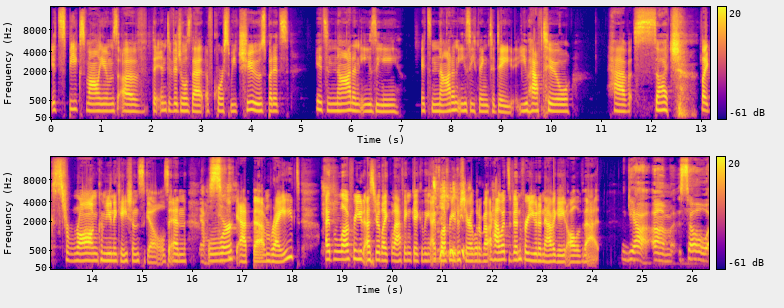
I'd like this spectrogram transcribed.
it speaks volumes of the individuals that, of course, we choose. But it's it's not an easy it's not an easy thing to date. You have to have such like strong communication skills and yes. work at them, right? I'd love for you to, as you're like laughing, giggling, I'd love for you to share a little about how it's been for you to navigate all of that. Yeah. Um, so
